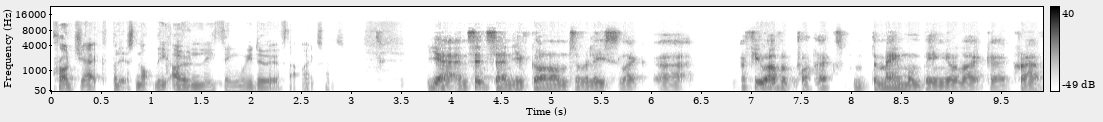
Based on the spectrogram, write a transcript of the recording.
project, but it's not the only thing we do, if that makes sense. Yeah, and since then you've gone on to release like uh, a few other products. The main one being your like uh, Krav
